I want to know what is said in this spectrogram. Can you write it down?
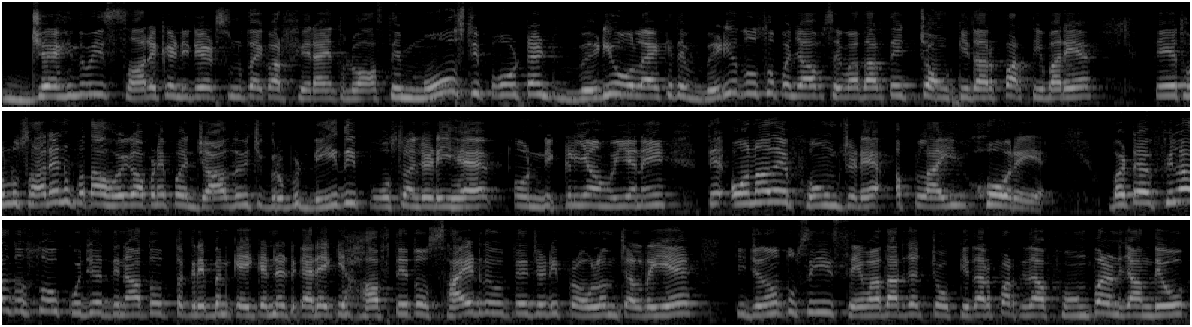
ਜੈ ਹਿੰਦ ਵੀ ਸਾਰੇ ਕੈਂਡੀਡੇਟਸ ਨੂੰ ਤਾਂ ਇੱਕ ਵਾਰ ਫੇਰ ਆਏ ਤੁਹਾਡੇ ਵਾਸਤੇ ਮੋਸਟ ਇੰਪੋਰਟੈਂਟ ਵੀਡੀਓ ਲੈ ਕੇ ਤੇ ਵੀਡੀਓ ਦੋਸਤੋ ਪੰਜਾਬ ਸੇਵਾਦਾਰ ਤੇ ਚੌਂਕੀਦਾਰ ਭਰਤੀ ਬਾਰੇ ਹੈ। ਤੇ ਤੁਹਾਨੂੰ ਸਾਰਿਆਂ ਨੂੰ ਪਤਾ ਹੋਵੇਗਾ ਆਪਣੇ ਪੰਜਾਬ ਦੇ ਵਿੱਚ ਗਰੁੱਪ ਡੀ ਦੀ ਪੋਸਟਾਂ ਜਿਹੜੀ ਹੈ ਉਹ ਨਿਕਲੀਆਂ ਹੋਈਆਂ ਨੇ ਤੇ ਉਹਨਾਂ ਦੇ ਫਾਰਮ ਜਿਹੜੇ ਆ ਅਪਲਾਈ ਹੋ ਰਹੇ ਹੈ। ਬਟ uh, ਫਿਲਹਾਲ ਦੋਸਤੋ, ਕੁਝ ਦਿਨਾਂ ਤੋਂ ਤਕਰੀਬਨ ਕਈ ਕੈਂਡੀਡੇਟ ਕਹਿ ਰਹੇ ਕਿ ਹਫ਼ਤੇ ਤੋਂ ਸਾਈਡ ਦੇ ਉੱਤੇ ਜਿਹੜੀ ਪ੍ਰੋਬਲਮ ਚੱਲ ਰਹੀ ਹੈ ਕਿ ਜਦੋਂ ਤੁਸੀਂ ਸੇਵਾਦਾਰ ਜਾਂ ਚੌਕੀਦਾਰ ਭਰਤੀ ਦਾ ਫਾਰਮ ਭਰਨ ਜਾਂਦੇ ਹੋ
